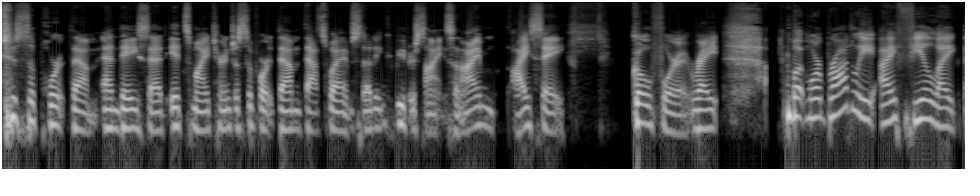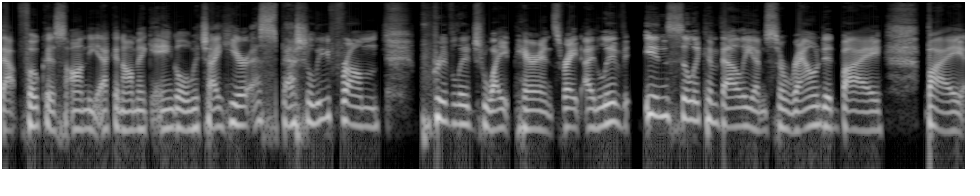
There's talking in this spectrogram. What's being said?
to support them. And they said, it's my turn to support them. That's why I'm studying computer science. And I'm, I say, go for it, right? But more broadly, I feel like that focus on the economic angle, which I hear especially from privileged white parents, right? I live in Silicon Valley. I'm surrounded by, by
